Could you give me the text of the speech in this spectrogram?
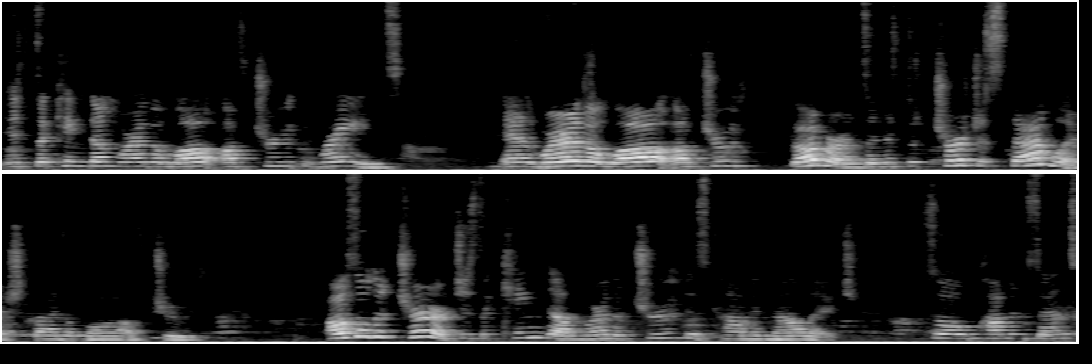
It's the kingdom where the law of truth reigns and where the law of truth governs, and it's the church established by the law of truth. Also, the church is the kingdom where the truth is common knowledge. So common sense,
